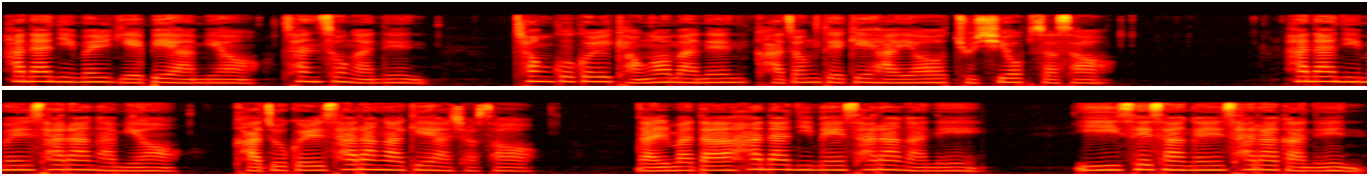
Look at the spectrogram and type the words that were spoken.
하나님을 예배하며 찬송하는 천국을 경험하는 가정 되게 하여 주시옵소서. 하나님을 사랑하며 가족을 사랑하게 하셔서 날마다 하나님의 사랑 안에 이 세상을 살아가는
